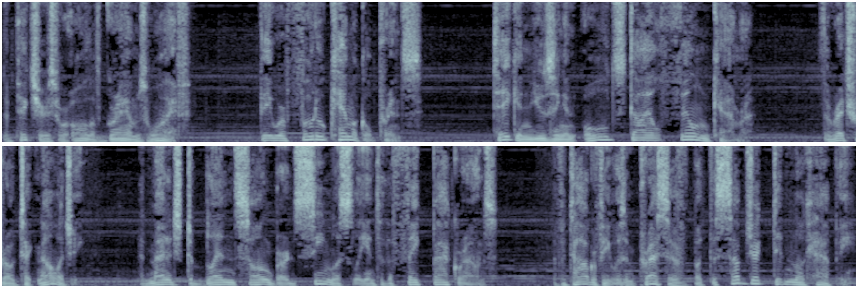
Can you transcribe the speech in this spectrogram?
The pictures were all of Graham's wife. They were photochemical prints, taken using an old-style film camera. The retro technology had managed to blend songbirds seamlessly into the fake backgrounds. The photography was impressive, but the subject didn't look happy.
